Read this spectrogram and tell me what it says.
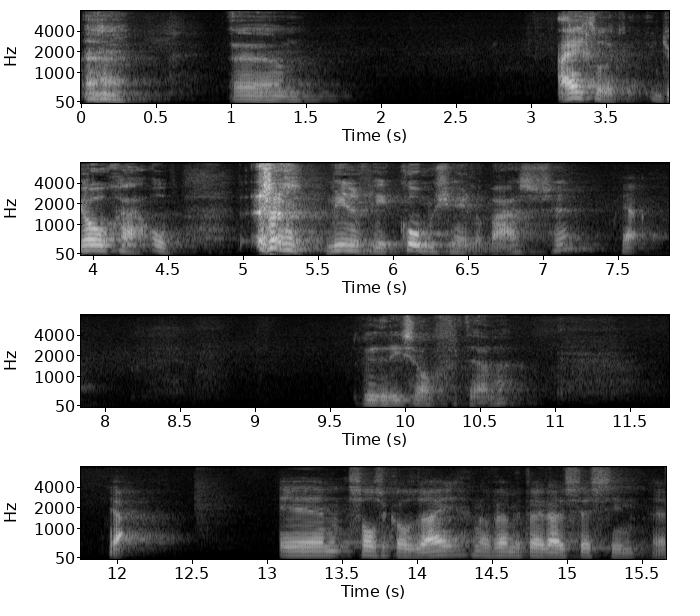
Ehm, eigenlijk yoga op min of meer commerciële basis, hè? Ja. Kun je er iets over vertellen? Ja, en zoals ik al zei, november 2016 eh,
